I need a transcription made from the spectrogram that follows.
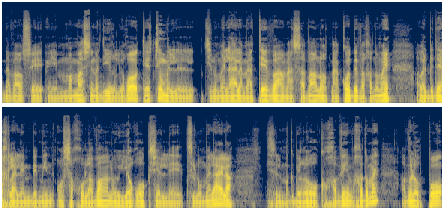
דבר שממש נדיר לראות, יש צילומי, צילומי לילה מהטבע, מהסוואנות, מהקודם וכדומה, אבל בדרך כלל הם במין או שחור לבן או ירוק של אה, צילומי לילה, של מגבירי אור כוכבים וכדומה, אבל לא, פה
